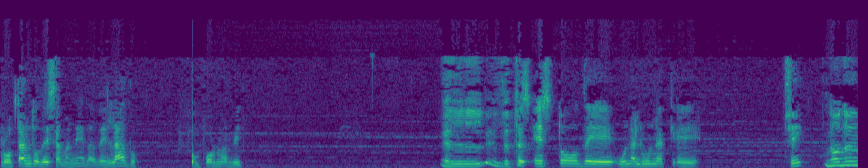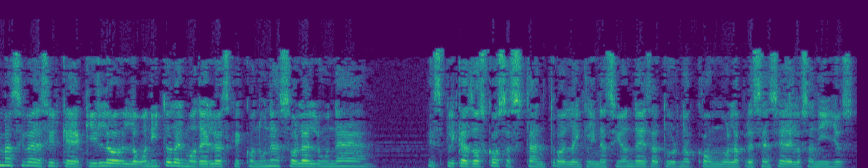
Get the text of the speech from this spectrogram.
Rotando de esa manera, de lado, con forma el, Entonces, esto de una luna que... Sí. No, nada más iba a decir que aquí lo, lo bonito del modelo es que con una sola luna explicas dos cosas, tanto la inclinación de Saturno como la presencia de los anillos.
